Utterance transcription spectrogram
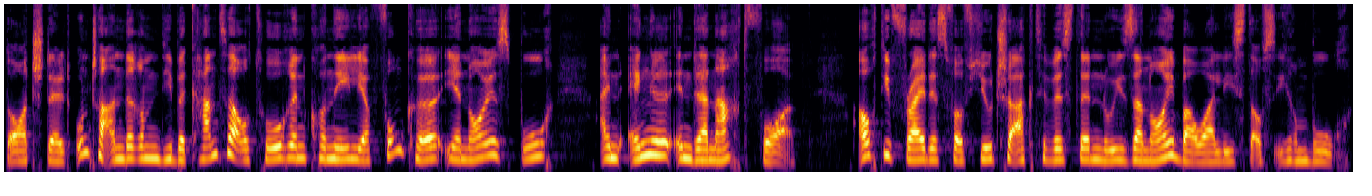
Dort stellt unter anderem die bekannte Autorin Cornelia Funke ihr neues Buch Ein Engel in der Nacht vor. Auch die Fridays for Future Aktivistin Luisa Neubauer liest aus ihrem Buch.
